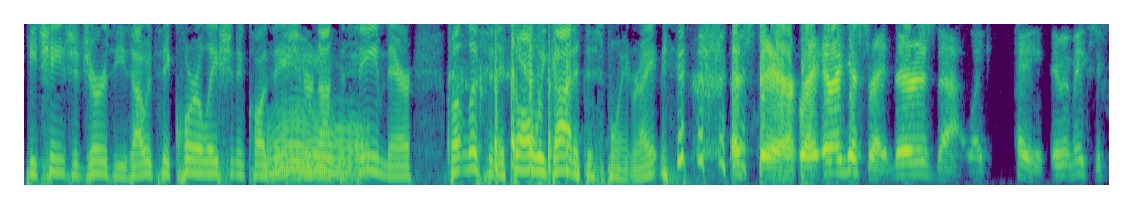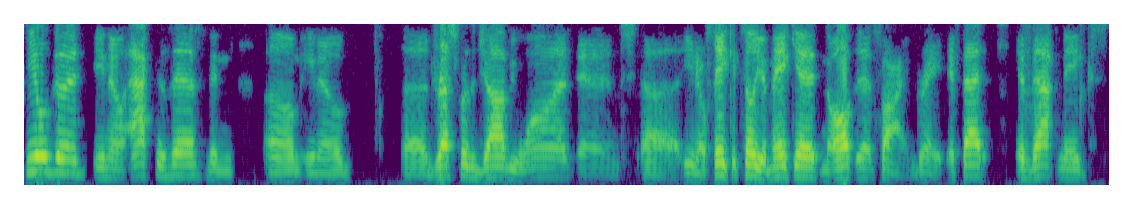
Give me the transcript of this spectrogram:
he changed the jerseys. I would say correlation and causation are not the same there, but listen, it's all we got at this point, right? That's fair, right? And I guess right there is that. Like, hey, if it makes you feel good, you know, act as if and um, you know, uh, dress for the job you want and uh, you know fake it till you make it and all that fine great. If that if that makes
